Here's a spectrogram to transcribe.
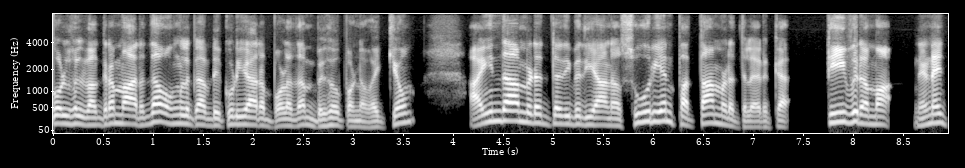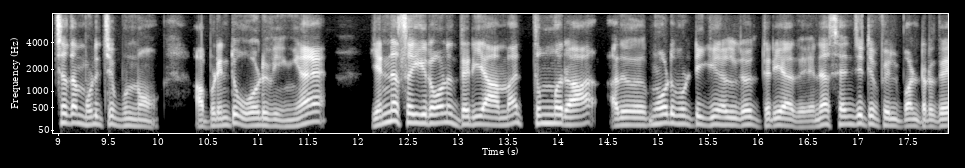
கோள்கள் வக்ரமாக இருந்தால் உங்களுக்கு அப்படி குடியார போல தான் பிஹேவ் பண்ண வைக்கும். ஐந்தாம் இடத்ததிபதியான சூரியன் பத்தாம் இடத்துல இருக்க தீவிரமாக நினைச்சதை முடிச்சு பண்ணும் அப்படின்ட்டு ஓடுவீங்க. என்ன செய்கிறோன்னு தெரியாமல் திம்முறா அது மூடு முட்டிகள் தெரியாது. என்ன செஞ்சுட்டு ஃபீல் பண்ணுறது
